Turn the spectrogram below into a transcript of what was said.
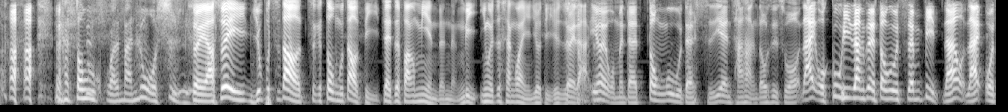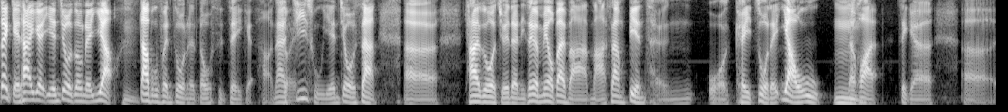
你看动物果然蛮弱势的。对啊，所以你就不知道这个动物到底在这方面的能力，因为这相关研究的确是对啦，少的。因为我们的动物的实验常常都是说，来，我故意让这个动物生病，然后来，我再给它一个研究中的药，嗯大部分做的都是这个。好，那基础研究上，呃，他如果觉得你这个没有办法马上变成我可以做的药物嗯。的话，这个呃，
